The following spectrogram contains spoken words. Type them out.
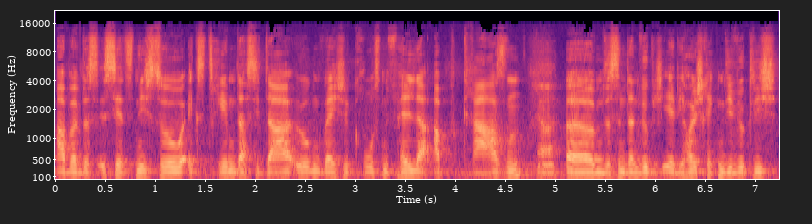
aber das ist jetzt nicht so extrem, dass sie da irgendwelche großen Felder abgrasen. Ja. Ähm, das sind dann wirklich eher die Heuschrecken, die wirklich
